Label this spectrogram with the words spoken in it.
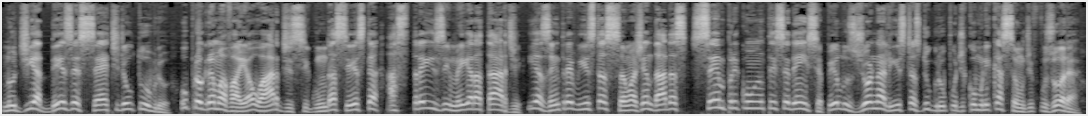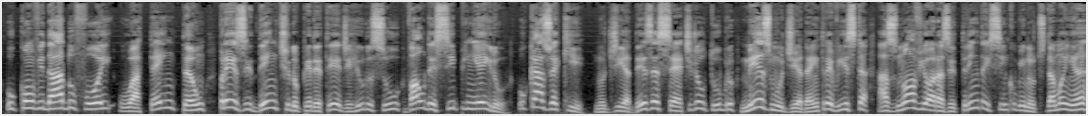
no dia 17 de outubro. O programa vai ao ar de segunda a sexta, às três e meia da tarde, e as entrevistas são agendadas sempre com antecedência pelos jornalistas do Grupo de Comunicação Difusora. O convidado foi o até então presidente do PDT de Rio do Sul, Valdeci Pinheiro. O caso é que, No dia 17 de outubro, mesmo dia da entrevista, às 9 horas e 35 minutos da manhã,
